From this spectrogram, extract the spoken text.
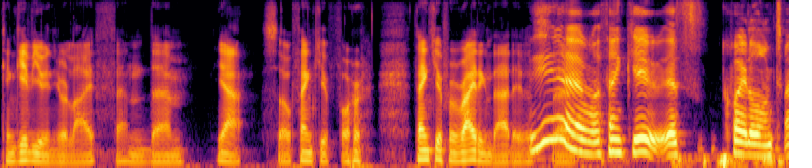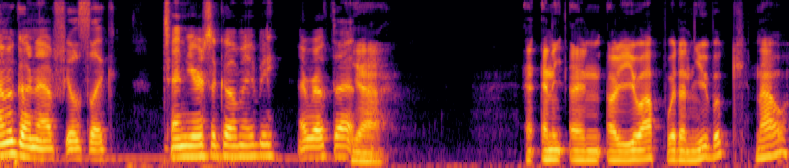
can give you in your life. And um, yeah, so thank you for thank you for writing that. It was, uh, Yeah, well, thank you. That's quite a long time ago now. It feels like 10 years ago, maybe. I wrote that. yeah. And, and and are you up with a new book now?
